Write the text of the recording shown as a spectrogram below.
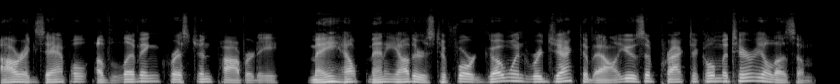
Our example of living Christian poverty may help many others to forego and reject the values of practical materialism.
